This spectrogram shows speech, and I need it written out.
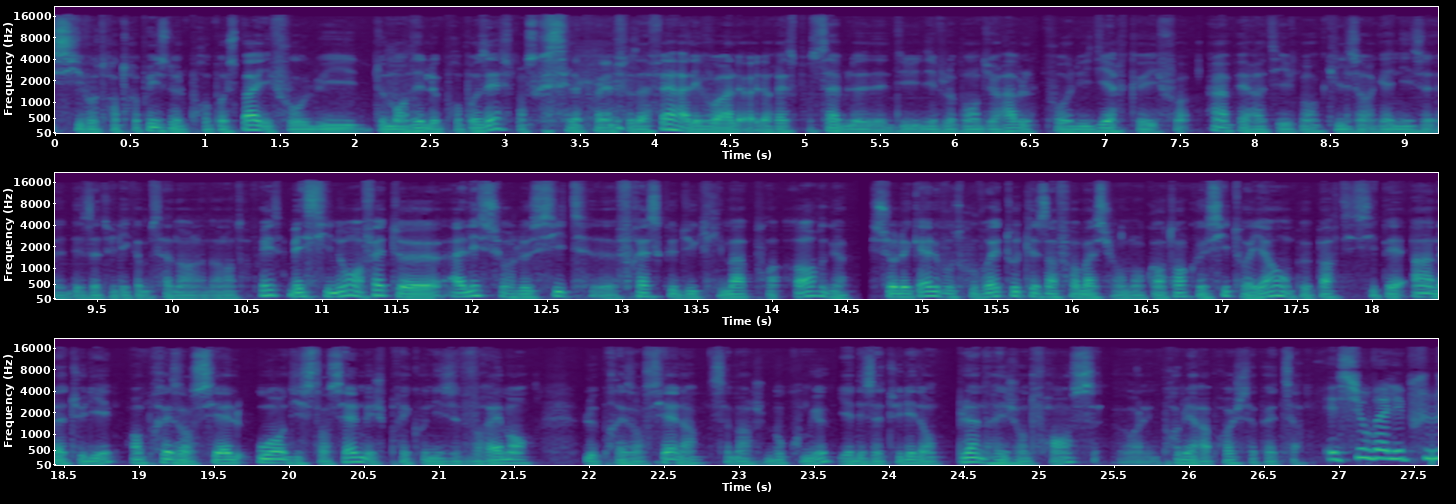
si votre entreprise ne le propose pas, il faut lui demander de le proposer. Je pense que c'est la première chose à faire. Aller voir le, le, responsable du développement durable pour lui dire qu'il faut impérativement qu'ils organisent des ateliers comme ça dans, dans l'entreprise. Mais sinon, en fait, euh, allez sur le site fresqueduclimat.org sur lequel vous trouverez toutes les informations. Donc, en tant que citoyen, on peut participer à un atelier en présentiel ou en distanciel, mais je préconise vraiment le présentiel. Hein, ça marche beaucoup mieux. Il y a des ateliers dans plein de régions de France. Voilà, une première approche, ça peut être ça. Et si on va aller plus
